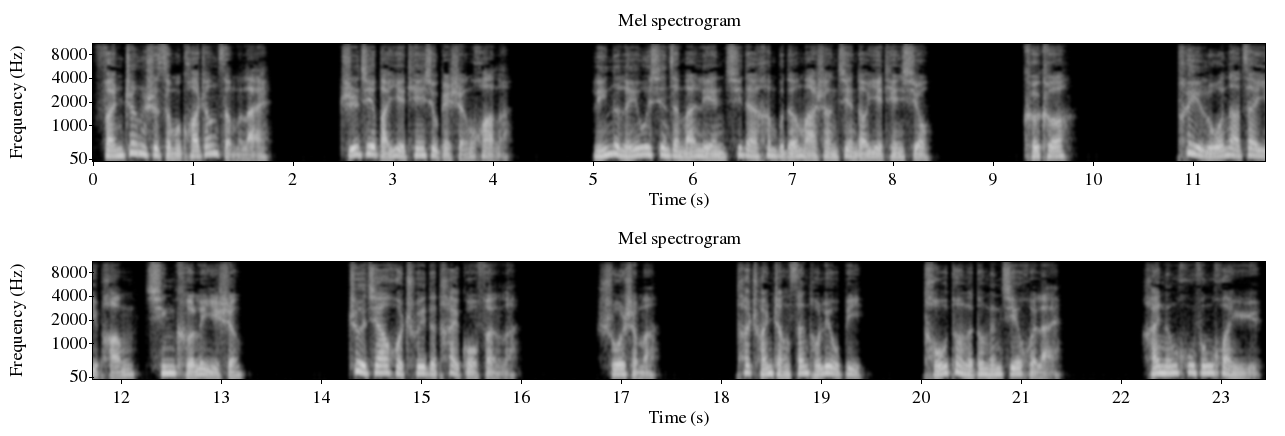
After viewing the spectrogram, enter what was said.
反正是怎么夸张怎么来，直接把叶天秀给神化了。林的雷欧现在满脸期待，恨不得马上见到叶天秀。可可，佩罗娜在一旁轻咳了一声，这家伙吹的太过分了。说什么他船长三头六臂，头断了都能接回来，还能呼风唤雨，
